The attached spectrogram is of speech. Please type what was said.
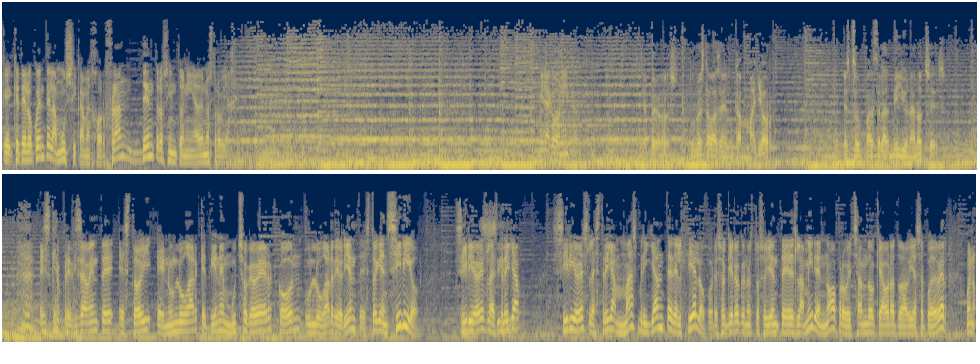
que, que te lo cuente la música mejor. Fran, dentro sintonía de nuestro viaje. Mira qué bonito. Ya, pero tú no estabas en Camp Mayor. Esto parece las mil y una noches. Es que precisamente estoy en un lugar que tiene mucho que ver con un lugar de Oriente. Estoy en Sirio. Sirio En es la Sirio. estrella. Sirio es la estrella más brillante del cielo, por eso quiero que nuestros oyentes la miren, ¿no? Aprovechando que ahora todavía se puede ver. Bueno,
